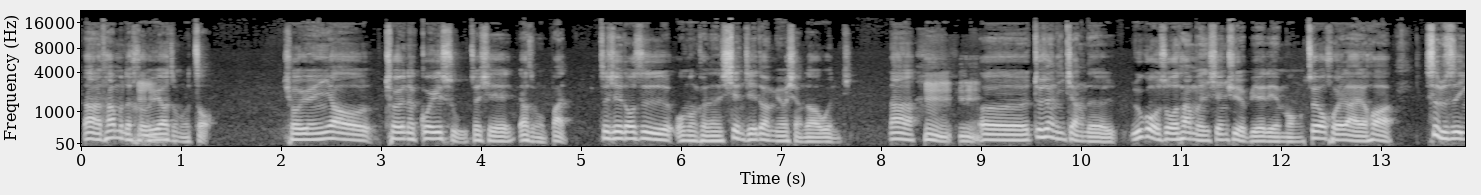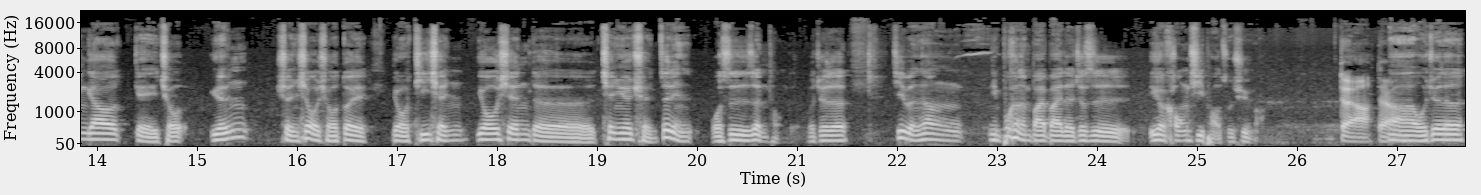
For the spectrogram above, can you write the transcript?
那他们的合约要怎么走？嗯、球员要球员的归属这些要怎么办？这些都是我们可能现阶段没有想到的问题。那嗯嗯呃，就像你讲的，如果说他们先去了别的联盟，最后回来的话，是不是应该要给球员？选秀球队有提前优先的签约权，这点我是认同的。我觉得基本上你不可能白白的就是一个空气跑出去嘛。对啊，对啊。那我觉得，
